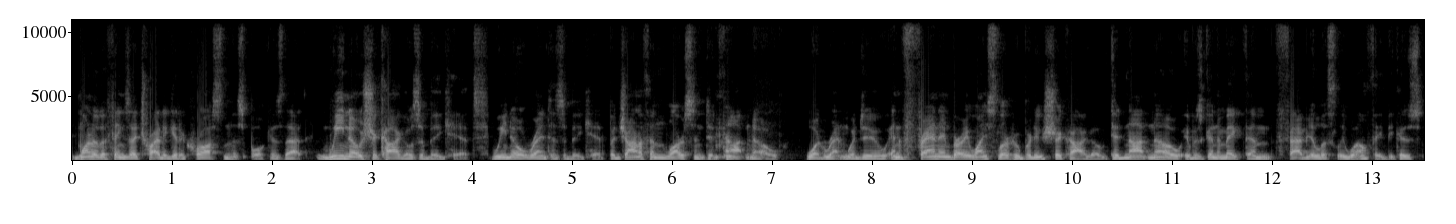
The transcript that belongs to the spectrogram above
one of the things I try to get across in this book is that we know Chicago's a big hit. We know Rent is a big hit. But Jonathan Larson did not know what Rent would do. And Fran and Barry Weissler, who produced Chicago, did not know it was going to make them fabulously wealthy because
